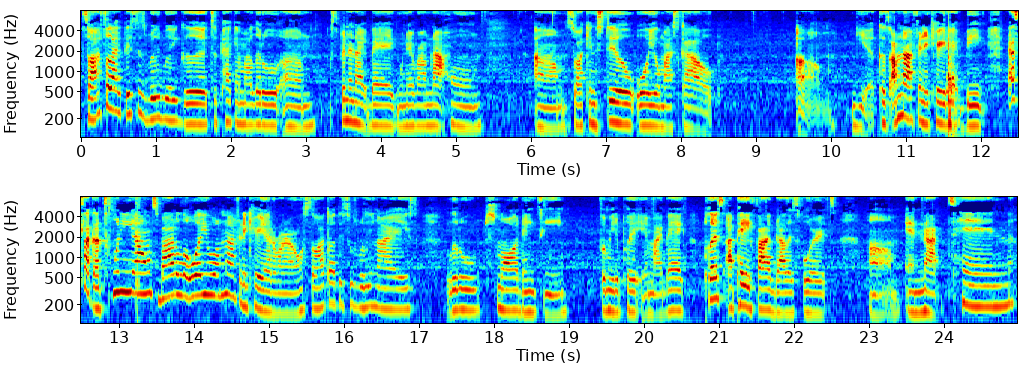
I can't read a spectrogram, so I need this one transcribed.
So I feel like this is really, really good to pack in my little um, spend the night bag whenever I'm not home. Um, so I can still oil my scalp. Um, yeah, because I'm not finna carry that big. That's like a 20 ounce bottle of oil. I'm not finna carry that around. So I thought this was really nice. Little, small, dainty for me to put in my bag. Plus, I paid $5 for it um, and not 10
